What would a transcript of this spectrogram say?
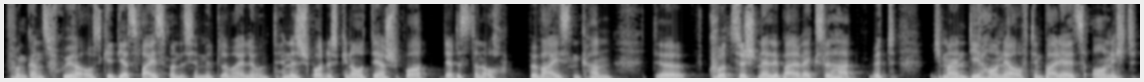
von ganz früher ausgeht. Jetzt weiß man das ja mittlerweile. Und Tennissport ist genau der Sport, der das dann auch beweisen kann, der kurze, schnelle Ballwechsel hat mit, ich meine, die hauen ja auf den Ball ja jetzt auch nicht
